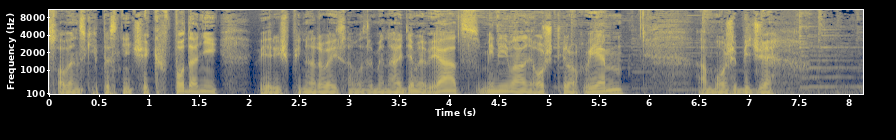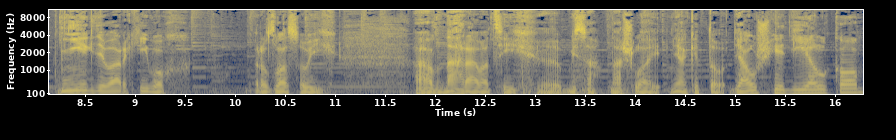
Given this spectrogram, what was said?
slovenských pesničiek v podaní Viery Špinarovej samozrejme nájdeme viac, minimálne o štyroch viem a môže byť, že niekde v archívoch rozhlasových a nahrávacích e, by sa našlo aj nejaké to ďalšie dielko.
